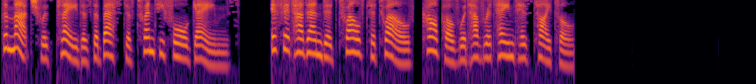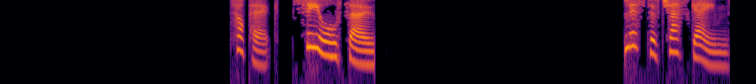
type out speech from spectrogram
The match was played as the best of 24 games. If it had ended 12 to 12, Karpov would have retained his title. Topic. See also. List of chess games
